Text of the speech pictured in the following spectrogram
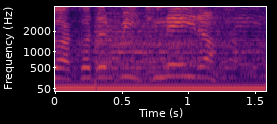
Zucco the originator.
